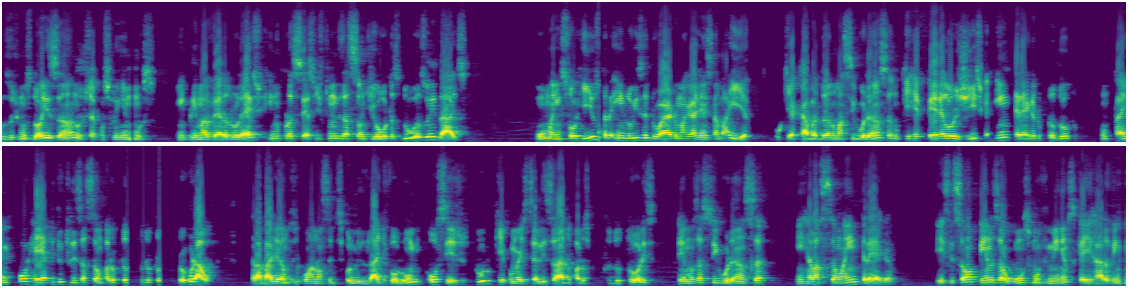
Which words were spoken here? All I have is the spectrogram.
Nos últimos dois anos, já construímos em Primavera do Leste e no processo de finalização de outras duas unidades, uma em Sorriso, outra em Luiz Eduardo Magalhães, na Bahia o que acaba dando uma segurança no que refere à logística e entrega do produto no time correto de utilização para o produtor rural. Trabalhamos com a nossa disponibilidade de volume, ou seja, tudo que é comercializado para os produtores, temos a segurança em relação à entrega. Esses são apenas alguns movimentos que a Irara vem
